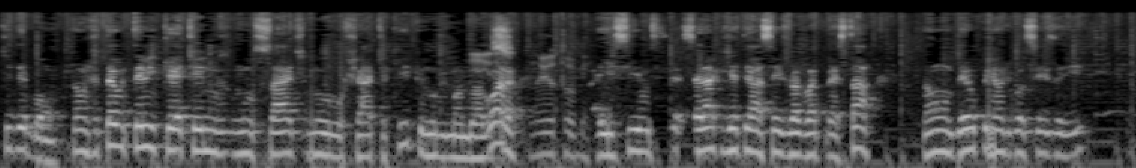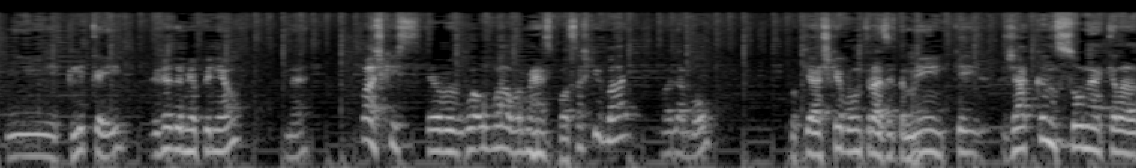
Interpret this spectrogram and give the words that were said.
que dê bom. Então já tem, tem uma enquete aí no, no site, no chat aqui, que o Nube mandou Isso, agora. No YouTube. Aí se, será que GTA 6 vai, vai prestar? Então dê a opinião de vocês aí e clica aí. Eu já dei minha opinião, né? Eu acho que eu vou, vou a minha resposta. Acho que vai, vai dar bom. Porque acho que é bom trazer também, porque já cansou, né, aquela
